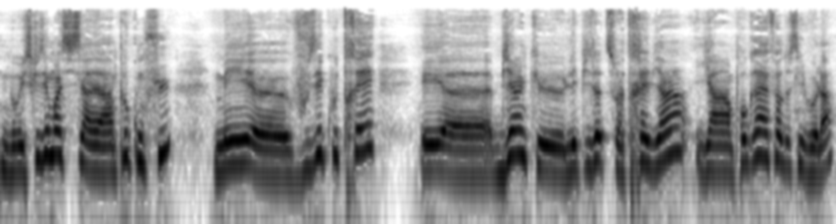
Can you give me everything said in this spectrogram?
Donc excusez-moi si c'est un peu confus, mais euh, vous écouterez et euh, bien que l'épisode soit très bien, il y a un progrès à faire de ce niveau-là.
